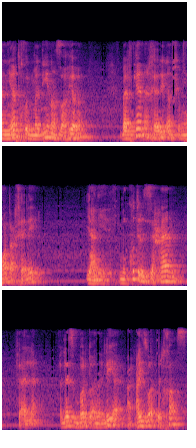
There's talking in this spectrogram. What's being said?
أن يدخل مدينة ظاهرا بل كان خارجا في مواضع خالية. يعني من كتر الزحام فقال لا. لازم برضو أنا ليا عايز وقت الخاص؟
